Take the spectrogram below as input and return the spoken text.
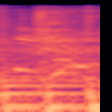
Yeah.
